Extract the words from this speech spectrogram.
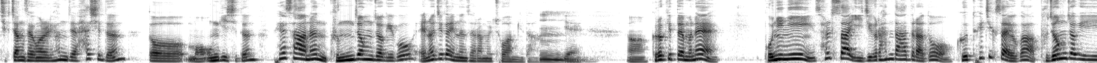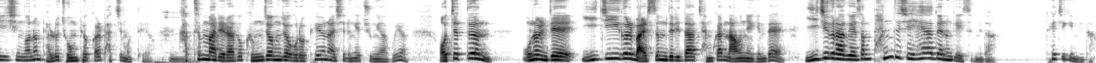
직장 생활을 현재 하시든 또 뭐 옮기시든 회사는 긍정적이고 에너지가 있는 사람을 좋아합니다. 음. 예. 어, 그렇기 때문에 본인이 설사 이직을 한다 하더라도 그 퇴직 사유가 부정적이신 거는 별로 좋은 평가를 받지 못해요. 음. 같은 말이라도 긍정적으로 표현하시는 게 중요하고요. 어쨌든 오늘 이제 이직을 말씀드리다 잠깐 나온 얘기인데 이직을 하기 위해선 반드시 해야 되는 게 있습니다. 퇴직입니다.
